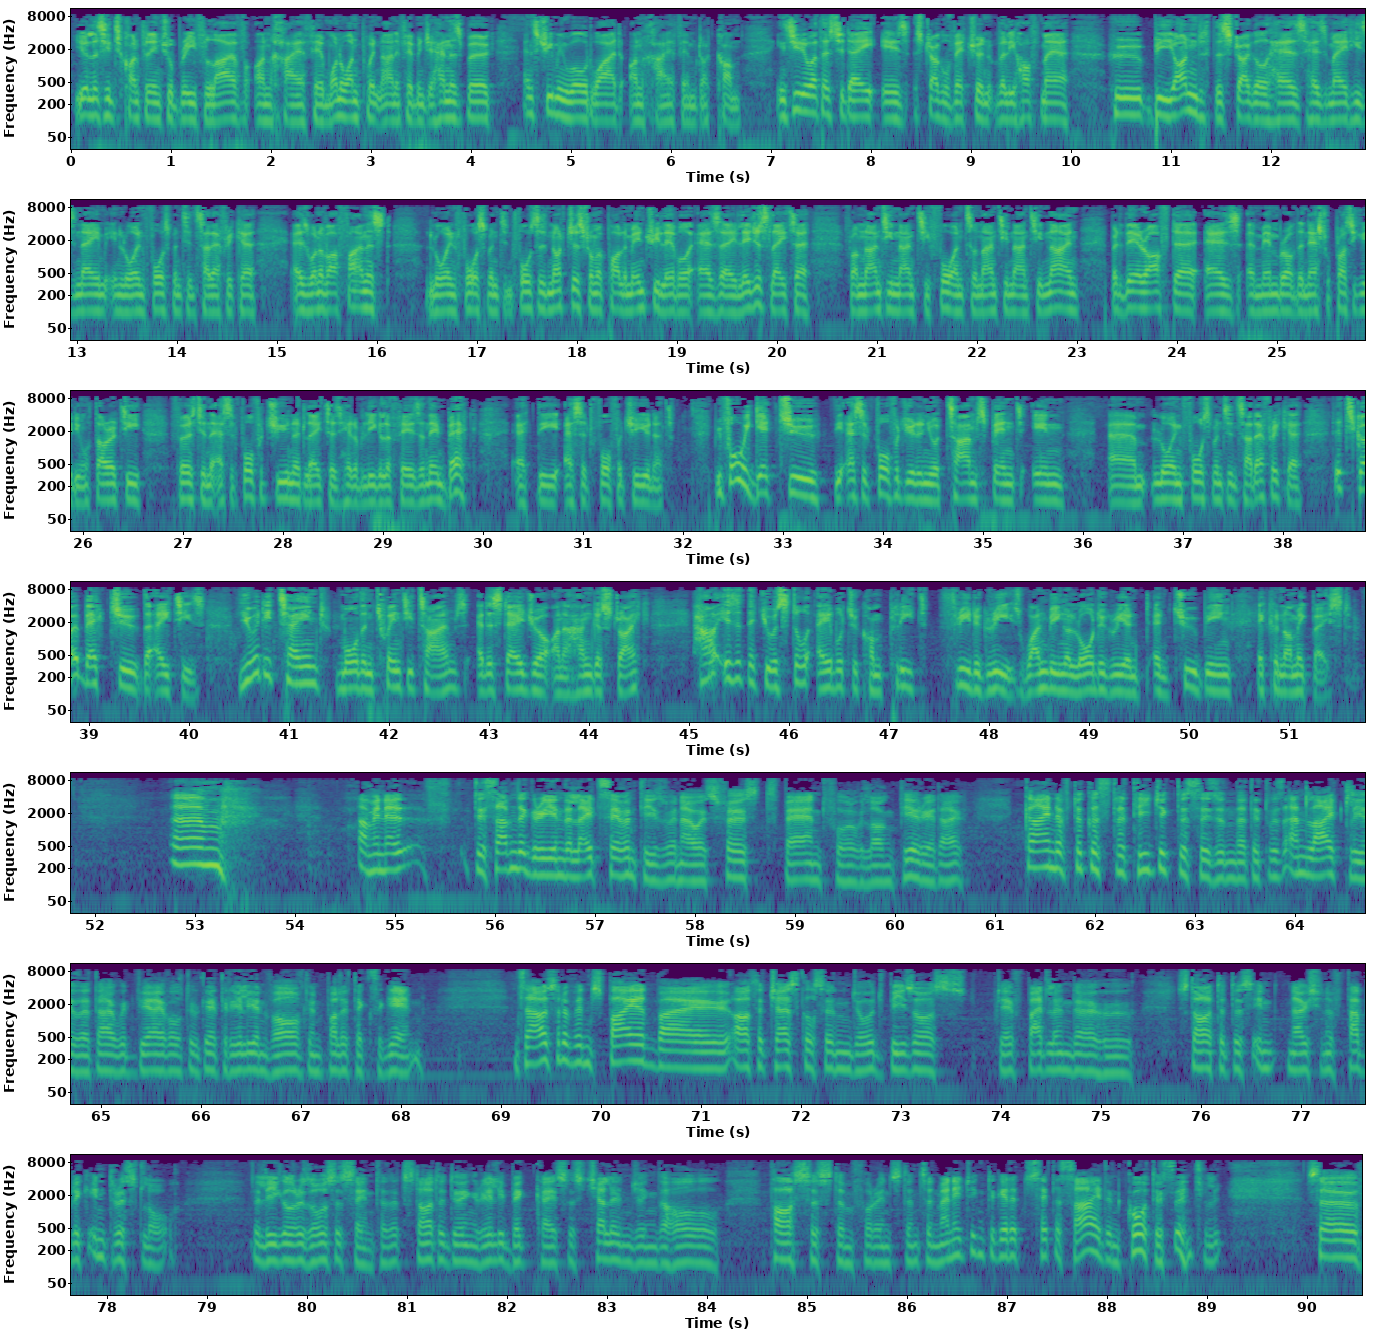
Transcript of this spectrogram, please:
You're listening to Confidential Brief live on Chai FM, 101.9 FM in Johannesburg and streaming worldwide on chaifm.com. In studio with us today is struggle veteran Willie Hofmeyr, who beyond the struggle has, has made his name in law enforcement in South Africa as one of our finest law enforcement enforcers, not just from a parliamentary level as a legislator from 1994 until 1999, but thereafter as a member of the National Prosecuting Authority, first in the Asset Forfeiture Unit, later as head of legal affairs, and then back at the asset forfeiture unit. Before we get to the asset forfeiture unit and your time spent in um, law enforcement in South Africa, let's go back to the 80s. You were detained more than 20 times at a stage you were on a hunger strike. How is it that you were still able to complete three degrees, one being a law degree and, and two being economic based? Um, I mean, uh, to some degree in the late 70s when I was first banned for a long period, I kind of took a strategic decision that it was unlikely that I would be able to get really involved in politics again. And so I was sort of inspired by Arthur Chaskalson, George Bizos, Geoff Budlender, who started this notion of public interest law, the Legal Resources Center that started doing really big cases challenging the whole pass system, for instance, and managing to get it set aside in court, essentially. So,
